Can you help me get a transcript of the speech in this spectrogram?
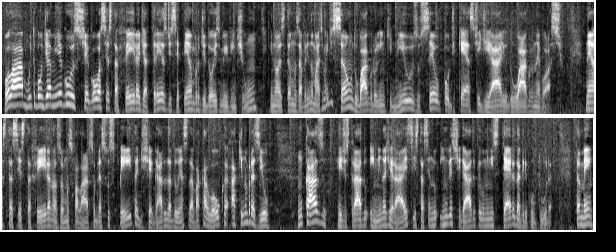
Olá, muito bom dia, amigos! Chegou a sexta-feira, dia 3 de setembro de 2021, e nós estamos abrindo mais uma edição do AgroLink News, o seu podcast diário do agronegócio. Nesta sexta-feira, nós vamos falar sobre a suspeita de chegada da doença da vaca louca aqui no Brasil. Um caso registrado em Minas Gerais está sendo investigado pelo Ministério da Agricultura. Também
